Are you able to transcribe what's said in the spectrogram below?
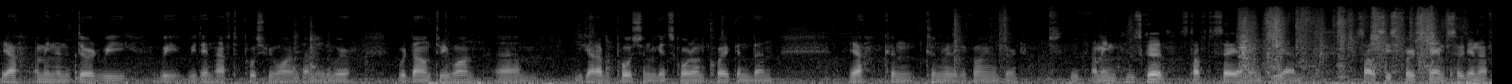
yeah. I mean, in the third we, we, we didn't have to push. We wanted. I mean, we're we're down three one. Um, you gotta have a push and we get scored on quick, and then yeah, couldn't couldn't really get going in the third. I mean, he was good. It's tough to say. I mean, he um, it's obviously his first game, so he didn't have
